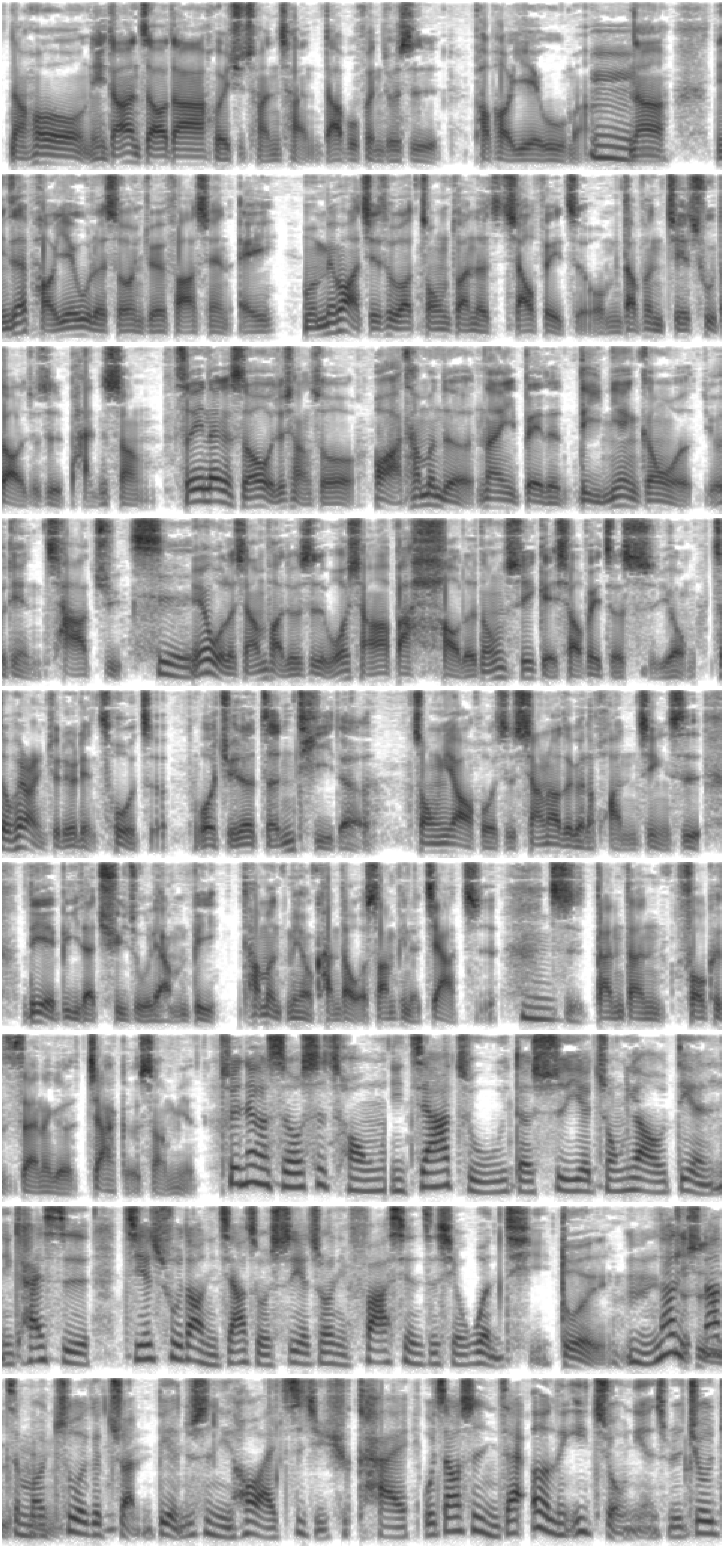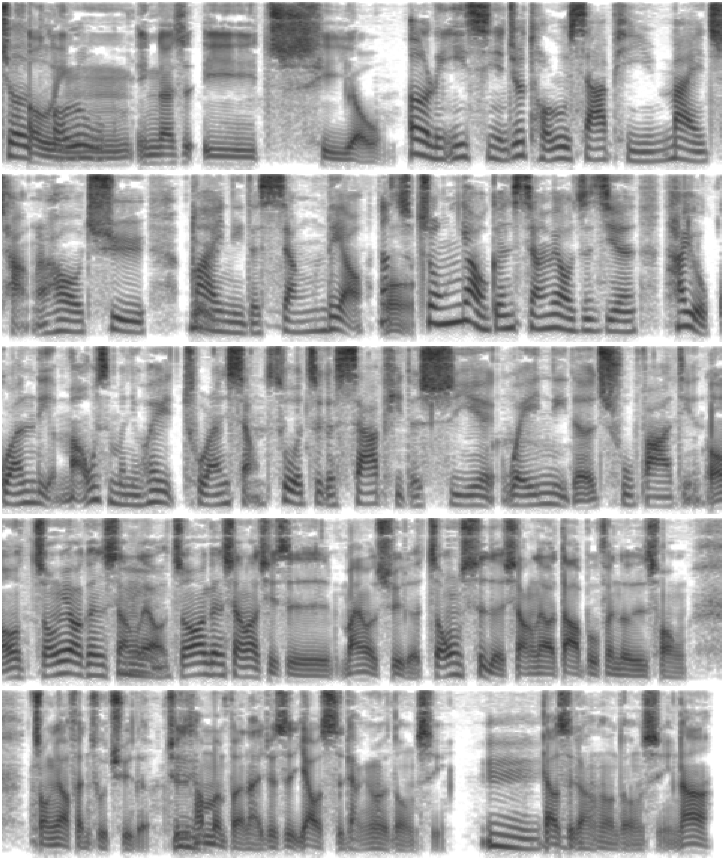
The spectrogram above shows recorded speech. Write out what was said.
然后你当然知道，大家回去传产，大部分就是跑跑业务嘛。嗯，那你在跑业务的时候，你就会发现，哎。我们没办法接触到终端的消费者，我们大部分接触到的就是盘商，所以那个时候我就想说，哇，他们的那一辈的理念跟我有点差距，是因为我的想法就是，我想要把好的东西给消费者使用，这会让你觉得有点挫折。我觉得整体的。中药或者是香料这个的环境是劣币在驱逐良币，他们没有看到我商品的价值，嗯，只单单 focus 在那个价格上面。所以那个时候是从你家族的事业中药店，你开始接触到你家族的事业之后，你发现这些问题。对，嗯，那你、就是、那怎么做一个转变？就是你后来自己去开，我知道是你在二零一九年是不是就就投入？应该是一七哦，二零一七年就投入虾皮卖场，然后去卖你的香料。那中药跟香料之间它有关联吗？为什么你会突然想做这个虾皮的事业为你的出发点？然后中药跟香料，嗯、中药跟香料其实蛮有趣的。中式的香料大部分都是从中药分出去的，嗯、就是他们本来就是药食两用的东西。嗯，药食两用的东西。那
